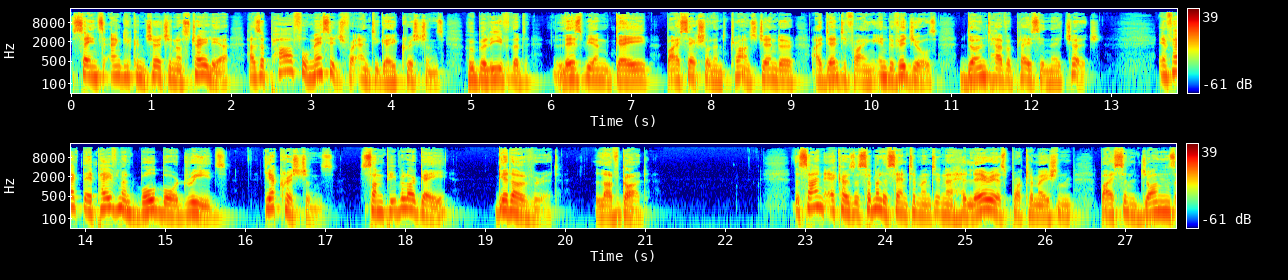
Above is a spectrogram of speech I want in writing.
Saints Anglican Church in Australia has a powerful message for anti gay Christians who believe that lesbian, gay, bisexual, and transgender identifying individuals don't have a place in their church. In fact, their pavement billboard reads Dear Christians, some people are gay. Get over it. Love God. The sign echoes a similar sentiment in a hilarious proclamation by St. John's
